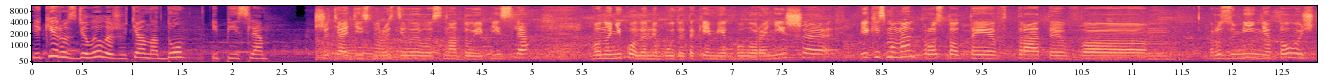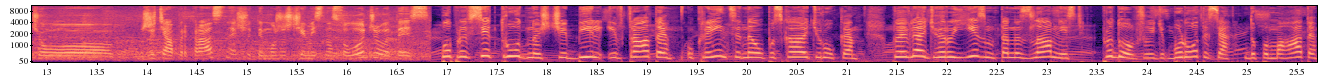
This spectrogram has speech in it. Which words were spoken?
які розділили життя на до і після. Життя дійсно розділилось на до і після. Воно ніколи не буде таким, як було раніше. В якийсь момент просто ти втратив ем, розуміння того, що життя прекрасне, що ти можеш чимось насолоджуватись. Попри всі труднощі, біль і втрати, українці не опускають руки, проявляють героїзм та незламність, продовжують боротися, допомагати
